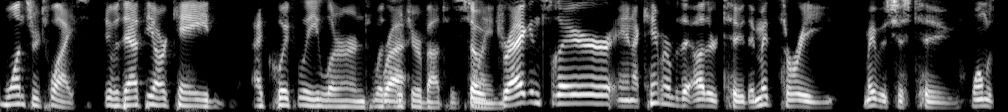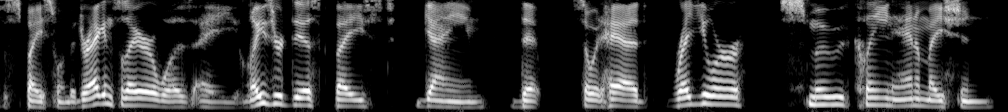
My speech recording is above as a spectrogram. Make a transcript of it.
once or twice. It was at the arcade. I quickly learned what, Right. what you're about to explain. So. Dragon's Lair, and I can't remember the other two. They made three. Maybe it was just two. One was a space one, but Dragon's Lair was a laser disc based game that so it had regular, smooth, clean animation.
